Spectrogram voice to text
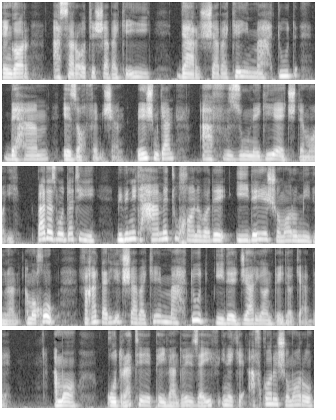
انگار اثرات شبکه‌ای در شبکه محدود به هم اضافه میشن. بهش میگن افزونگی اجتماعی. بعد از مدتی می‌بینید همه تو خانواده ایده شما رو می‌دونن اما خب فقط در یک شبکه محدود ایده جریان پیدا کرده. اما قدرت پیوندهای ضعیف اینه که افکار شما رو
